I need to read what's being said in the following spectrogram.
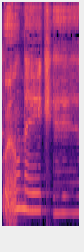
We'll make it.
